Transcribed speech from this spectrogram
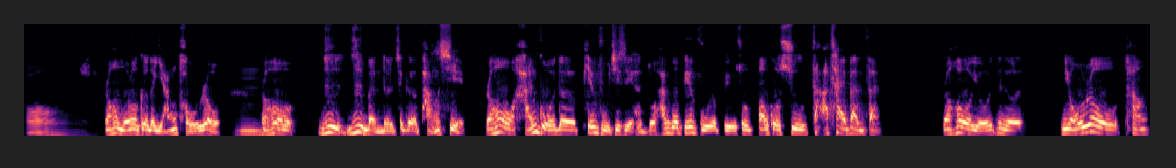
哦，然后摩洛哥的羊头肉，嗯，然后。日日本的这个螃蟹，然后韩国的篇幅其实也很多。韩国篇幅，比如说包括蔬杂菜拌饭，然后有那个牛肉汤，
